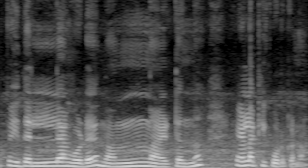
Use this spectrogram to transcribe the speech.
അപ്പോൾ ഇതെല്ലാം കൂടെ നന്നായിട്ടൊന്ന് ഇളക്കി കൊടുക്കണം.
